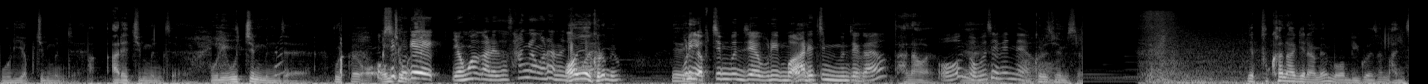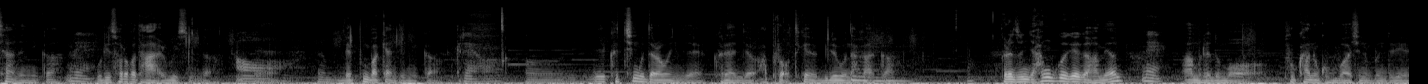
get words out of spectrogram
우리 옆집 문제, 아- 아랫집 문제, 우리 웃집 문제. 우리 그 혹시 엄청- 그게 영화관에서 상영을 하는 아, 영화예요? 예, 그럼요. 예, 우리 예. 옆집 문제, 우리 뭐 어, 아랫집 문제가요? 다 나와요. 어, 너무 재밌네요. 어, 그래서 재밌어요. 이제 북한학이라면 뭐 미국에서 많지 않으니까 네. 우리 서로가 다 알고 있습니다. 어. 예. 몇 분밖에 안 되니까. 그래요. 어, 이제 그 친구들하고 이제 그래 이제 앞으로 어떻게 밀고 나갈까. 음. 그래서 이제 한국에 가면 네. 아무래도 뭐 북한을 공부하시는 분들이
